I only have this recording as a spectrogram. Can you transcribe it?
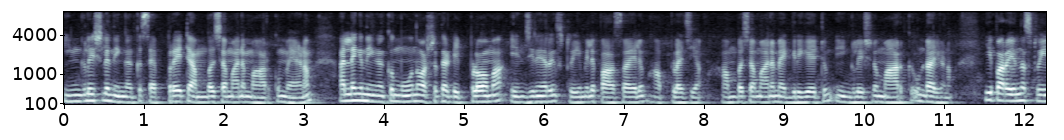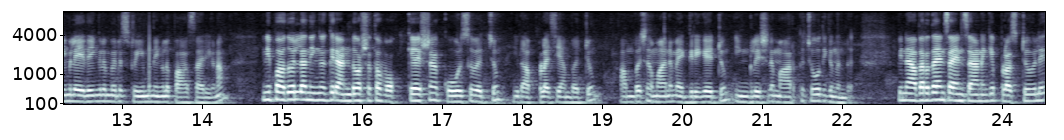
ഇംഗ്ലീഷിൽ നിങ്ങൾക്ക് സെപ്പറേറ്റ് അമ്പത് ശതമാനം മാർക്കും വേണം. അല്ലെങ്കിൽ നിങ്ങൾക്ക് മൂന്ന് വർഷത്തെ ഡിപ്ലോമ എഞ്ചിനീയറിംഗ് സ്ട്രീമിൽ പാസ്സായാലും അപ്ലൈ ചെയ്യാം. അമ്പത് ശതമാനം എഗ്രിഗേറ്റും ഇംഗ്ലീഷിലും മാർക്ക് ഉണ്ടായിരിക്കണം. ഈ പറയുന്ന സ്ട്രീമിൽ ഏതെങ്കിലും ഒരു സ്ട്രീം നിങ്ങൾ പാസ്സായിരിക്കണം. ഇനിയിപ്പോൾ അതുമല്ല നിങ്ങൾക്ക് രണ്ട് വർഷത്തെ വൊക്കേഷണൽ കോഴ്സ് വെച്ചും ഇത് അപ്ലൈ ചെയ്യാൻ പറ്റും. അമ്പത് ശതമാനം എഗ്രിഗേറ്റും ഇംഗ്ലീഷിൽ മാർക്ക് ചോദിക്കുന്നുണ്ട്. പിന്നെ അതർ ദാൻ സയൻസ് ആണെങ്കിൽ പ്ലസ് ടുവിൽ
